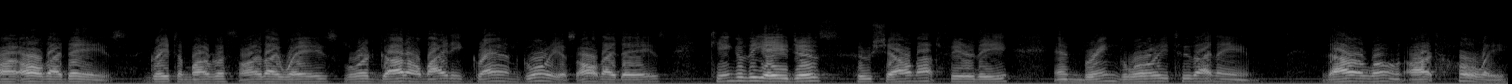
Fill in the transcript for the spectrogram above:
are all thy days. Great and marvelous are thy ways. Lord God Almighty, grand, glorious all thy days. King of the ages, who shall not fear thee, and bring glory to thy name. Thou alone art holy,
